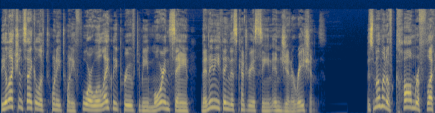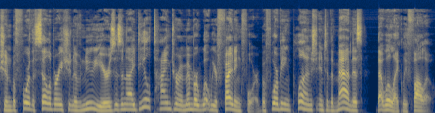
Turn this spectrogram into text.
the election cycle of 2024 will likely prove to be more insane than anything this country has seen in generations. This moment of calm reflection before the celebration of New Year's is an ideal time to remember what we're fighting for before being plunged into the madness that will likely follow.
